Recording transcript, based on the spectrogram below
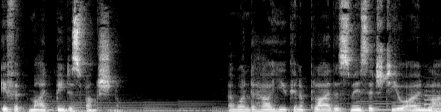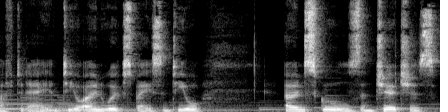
if it might be dysfunctional. I wonder how you can apply this message to your own life today and to your own workspace and to your own schools and churches.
